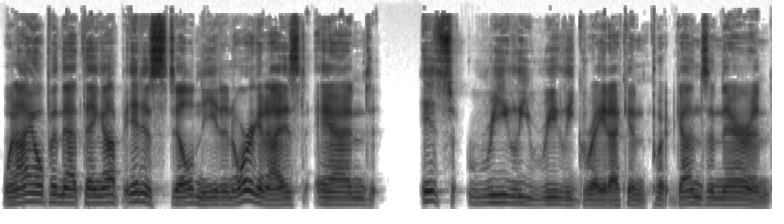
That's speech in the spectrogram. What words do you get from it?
when I open that thing up, it is still neat and organized and it's really really great. I can put guns in there and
